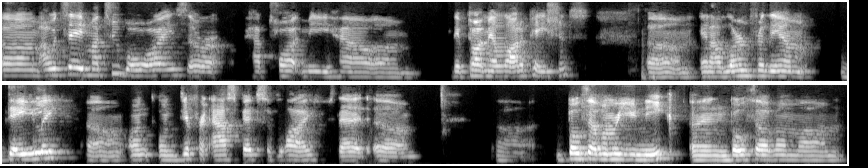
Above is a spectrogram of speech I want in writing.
um, I would say my two boys are have taught me how um, they've taught me a lot of patience, um, and I've learned from them daily uh, on on different aspects of life that um, uh, both of them are unique and both of them um,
